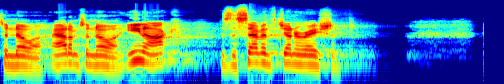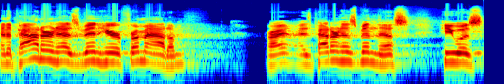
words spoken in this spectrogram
to Noah. Adam to Noah. Enoch is the seventh generation. And the pattern has been here from Adam, right? His pattern has been this. He was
